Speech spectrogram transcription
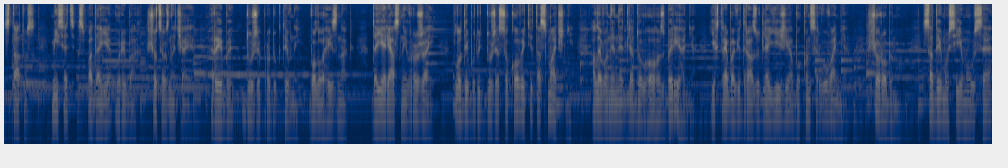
статус місяць спадає у рибах. Що це означає? Риби дуже продуктивний, вологий знак, дає рясний врожай. Плоди будуть дуже соковиті та смачні, але вони не для довгого зберігання. Їх треба відразу для їжі або консервування. Що робимо? Садимо, сіємо усе,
